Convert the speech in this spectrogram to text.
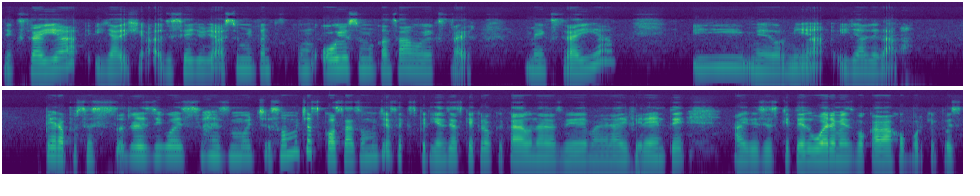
me extraía y ya dije, ah, decía yo ya estoy muy hoy estoy muy cansada, me voy a extraer. Me extraía y me dormía y ya le daba pero pues les digo, es, es mucho, son muchas cosas, son muchas experiencias que creo que cada una las vive de manera diferente. Hay veces que te duermes boca abajo porque pues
